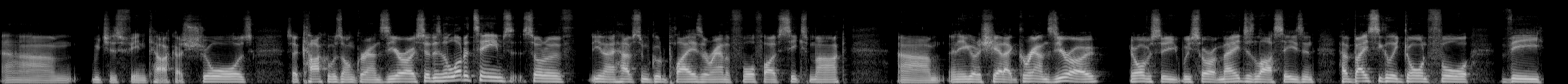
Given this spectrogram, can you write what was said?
um, which is Finn Karka Shores. So Karka was on ground zero. So there's a lot of teams sort of, you know, have some good players around the four, five, six mark. Um, and you got to shout out ground zero, who obviously we saw at majors last season, have basically gone for the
